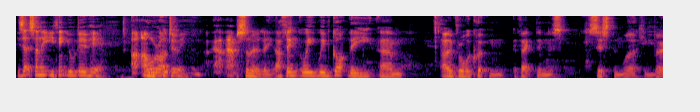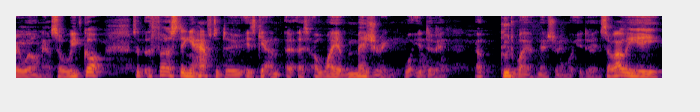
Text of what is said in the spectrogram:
is that something you think you'll do here or uh, are doing A- Absolutely. I think we, we've got the um, overall equipment effectiveness system working very well now. So we've got, so the first thing you have to do is get a, a, a way of measuring what you're doing, a good way of measuring what you're doing. So OEE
